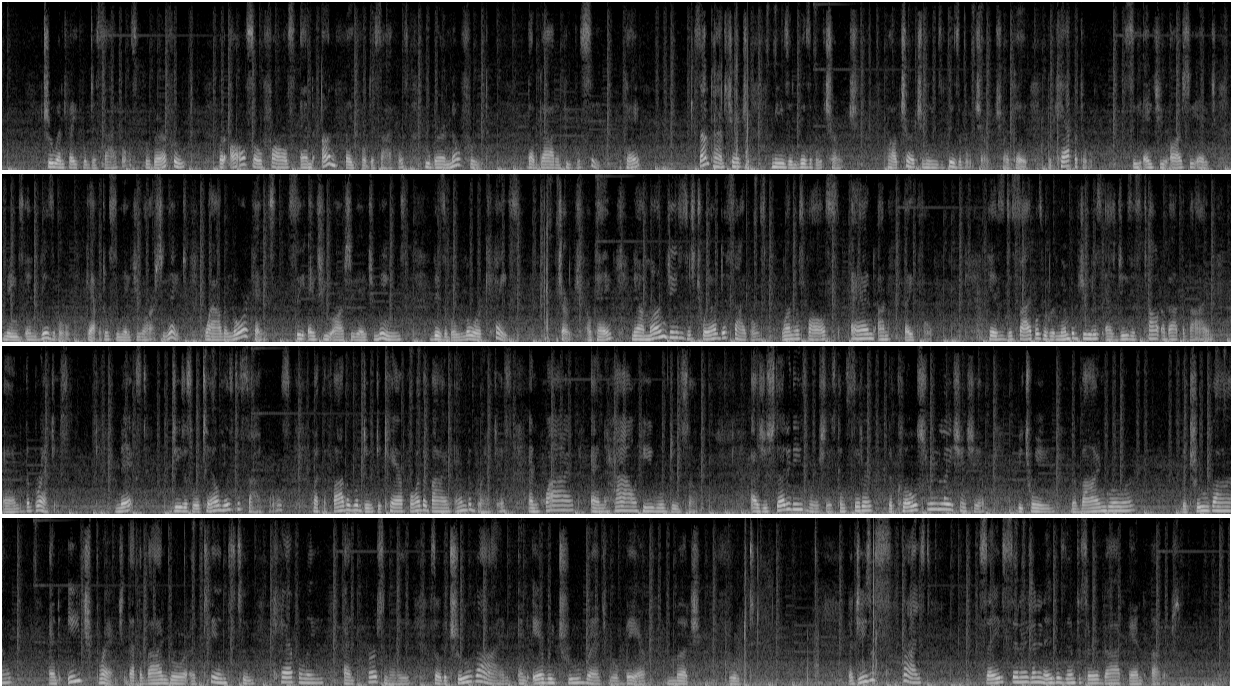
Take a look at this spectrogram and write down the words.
true and faithful disciples who bear fruit, but also false and unfaithful disciples who bear no fruit that God and people see. Okay? Sometimes church means invisible church, while church means visible church. Okay? The capital C H U R C H means invisible, capital C H U R C H, while the lowercase C H U R C H means visible lowercase church. Okay? Now, among Jesus' 12 disciples, one was false and unfaithful. His disciples would remember Judas as Jesus taught about the vine and the branches. Next, Jesus will tell his disciples what the Father will do to care for the vine and the branches, and why and how he will do so. As you study these verses, consider the close relationship between the vine grower, the true vine, and each branch that the vine grower attends to carefully and personally so the true vine and every true branch will bear much fruit. Jesus Christ saves sinners and enables them to serve God and others.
